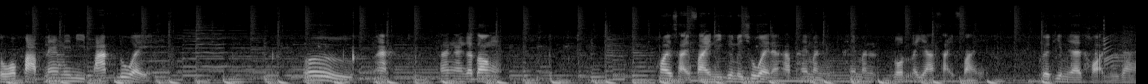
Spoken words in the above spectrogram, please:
ตัวปรับแม่งไม่มีปลั๊กด้วย เอออะ ถ้างั้นก็ต้องห้อยสายไฟนี้ขึ้นไปช่วยนะครับ ให้มันให้มันลดระยะสายไฟ เพื่อที่มันจะถอดนี้ได้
